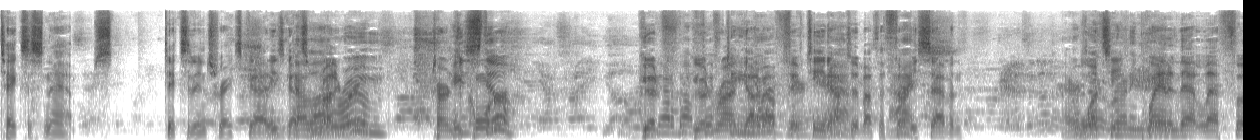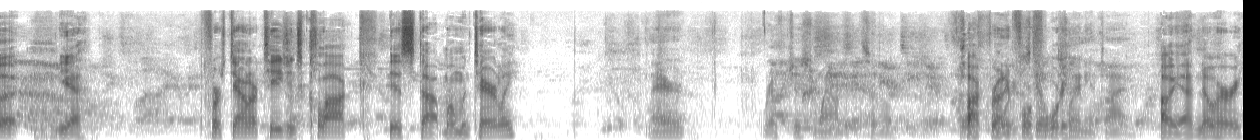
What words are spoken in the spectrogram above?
takes a snap, sticks it in Shrake's gut. He's got, got some running room. room. Turns He's the corner. Good, good run. Got about yards there. 15 out Yeah. to about the Nice. 37. there's Once he planted game. that left foot, yeah. First down, Artesians. Clock is stopped momentarily. There, ref just wound it. So Clock running 440, still Plenty of time. Oh yeah, no hurry.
